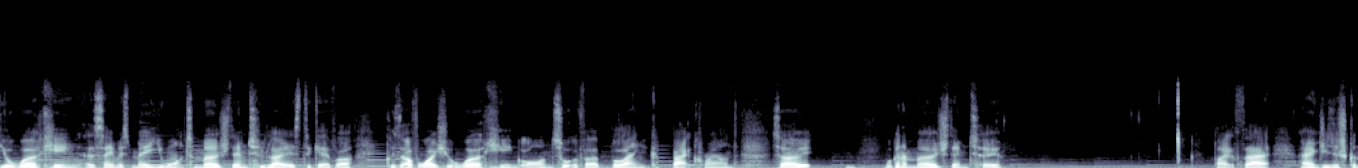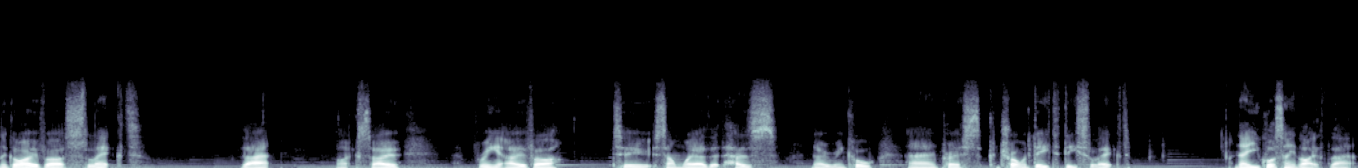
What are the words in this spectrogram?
you're working the same as me, you want to merge them two layers together because otherwise you're working on sort of a blank background. So we're going to merge them two like that and you're just going to go over, select that like so, bring it over to somewhere that has no wrinkle and press Control and D to deselect. Now you've got something like that,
